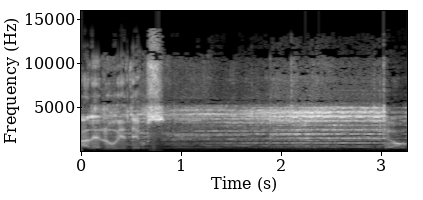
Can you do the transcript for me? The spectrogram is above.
Aleluia, Deus. Então,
